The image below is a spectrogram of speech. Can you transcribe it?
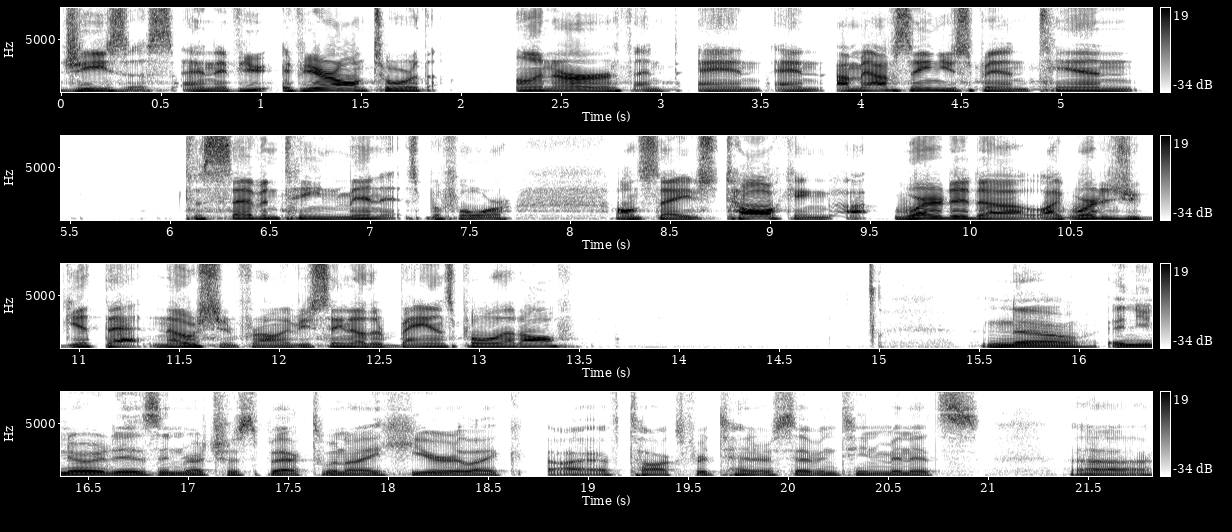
Jesus. And if you if you're on tour with Unearth and and and I mean I've seen you spend ten to seventeen minutes before on stage talking. Uh, Where did uh like where did you get that notion from? Have you seen other bands pull that off? No, and you know it is in retrospect when I hear like I've talked for ten or seventeen minutes. Uh,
